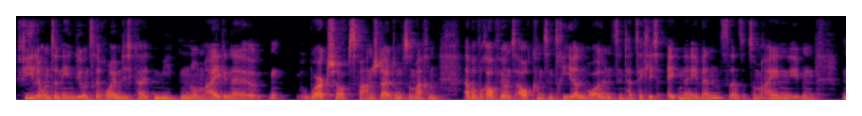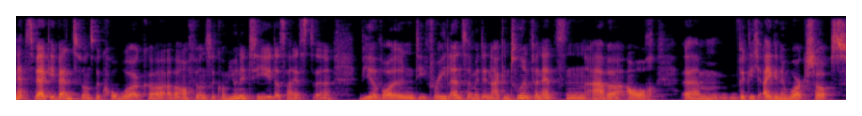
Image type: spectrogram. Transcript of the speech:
viele Unternehmen, die unsere Räumlichkeiten mieten, um eigene äh, Workshops, Veranstaltungen zu machen. Aber worauf wir uns auch konzentrieren wollen, sind tatsächlich eigene Events. Also zum einen eben Netzwerkevents für unsere Coworker, aber auch für unsere Community. Das heißt, äh, wir wollen die Freelancer mit den Agenturen vernetzen, aber auch ähm, wirklich eigene Workshops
